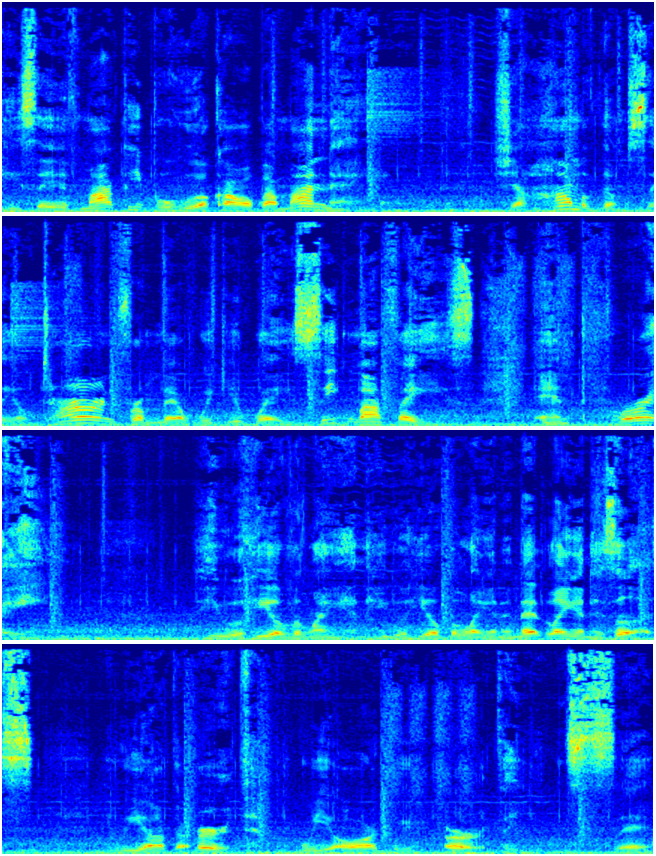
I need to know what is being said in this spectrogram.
he said if my people who are called by my name shall humble themselves turn from their wicked ways seek my face and pray he will heal the land. He will heal the land and that land is us. We are the earth. We are the earth. Said,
